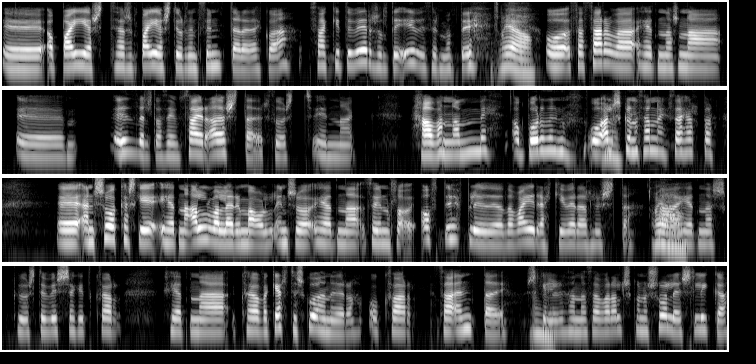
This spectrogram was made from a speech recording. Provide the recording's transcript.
uh, á bæjast, þar sem bæjastjórnin fundar eða eitthvað, það getur verið svolítið yfirþyrmandi. Og það þarf að hérna svona um, auðvelda þeim þær aðstæður þú veist, hérna hafa nammi á borðunum og alls konar þannig, það hjálpar en svo kannski hérna alvarlegri mál eins og hérna þau náttúrulega oft upplýðu að það væri ekki verið að hlusta Já. að hérna, þú veist, þau vissi ekkit hvar hérna, hvað var gert í skoðanir þeirra og hvar það endaði skilur, þannig að það var alls konar svoleiðis líka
